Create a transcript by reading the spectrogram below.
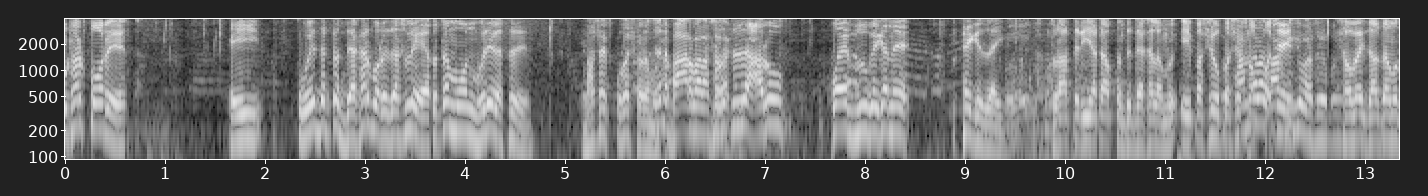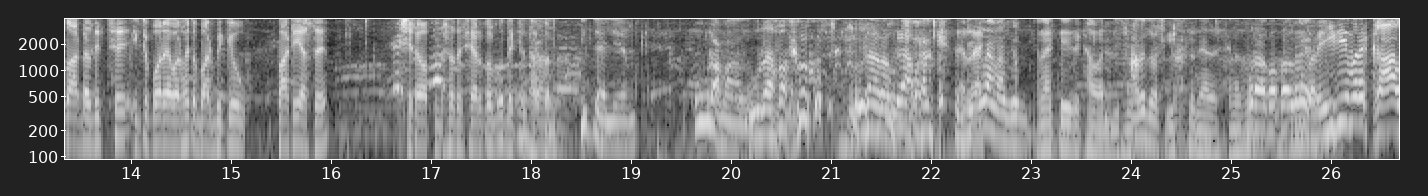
ওঠার পরে এই ওয়েদারটা দেখার পরে যে আসলে এতটা মন ভরে গেছে ভাষায় প্রকাশ করা বারবার আসা হচ্ছে যে আরও কয়েক যুগ এখানে থেকে যাই। তো রাতের ইয়াটা আপনাদের দেখালাম। এই পাশে ও পাশে সব পাশে। সবাই যার যার মতো আড্ডা দিচ্ছে। একটু পরে আবার হয়তো বারবিকিউ পার্টি আছে। সেটাও আপনাদের সাথে শেয়ার করব। দেখতে থাকুন। দেখলাম রাতে যে খাবার যাচ্ছে না। পুরা কপাল রে। এই যে মানে কাল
